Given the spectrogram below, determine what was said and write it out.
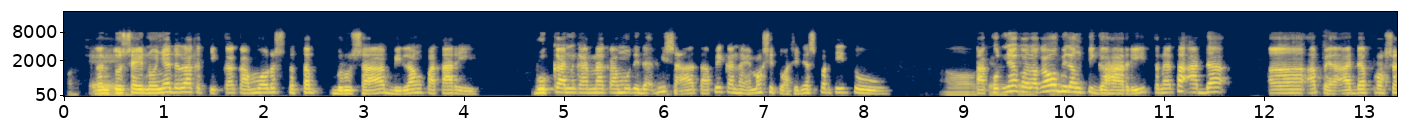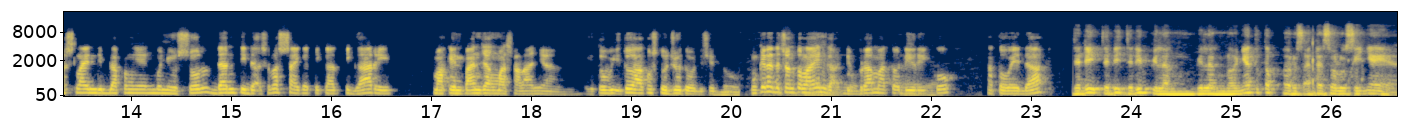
Oke. dan to say no-nya adalah ketika kamu harus tetap berusaha bilang empat hari. Bukan karena kamu tidak bisa, tapi karena emang situasinya seperti itu. Oke, Takutnya oke, kalau kamu bilang tiga hari, ternyata ada eh, apa ya, ada proses lain di belakangnya yang menyusul dan tidak selesai ketika tiga hari, makin panjang masalahnya. Itu itu aku setuju tuh di situ. Mungkin ada contoh lain nggak di Bram atau di Riko atau Weda? Jadi jadi jadi bilang bilang no-nya tetap harus ada solusinya ya.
